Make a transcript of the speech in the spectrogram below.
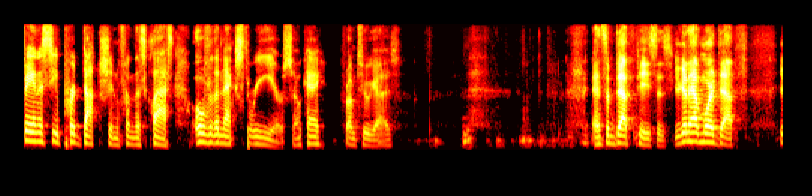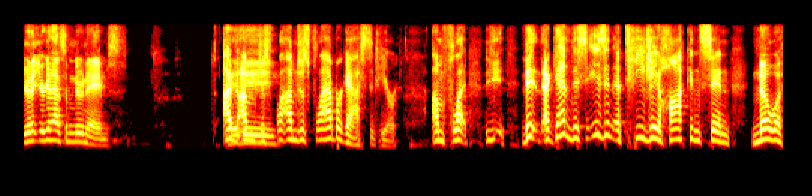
fantasy production from this class over the next 3 years, okay? From two guys. And some depth pieces. You're gonna have more depth. You're gonna you're gonna have some new names. I'm, I'm just I'm just flabbergasted here. I'm flat. again, this isn't a TJ Hockenson, Noah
